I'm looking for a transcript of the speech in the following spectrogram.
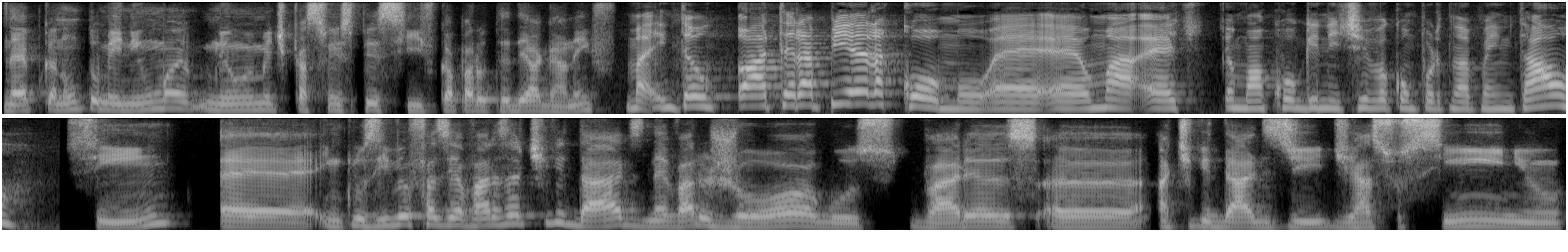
na época não tomei nenhuma, nenhuma medicação específica para o TDAH nem. Mas, então, a terapia era como? É, é, uma, é uma cognitiva comportamental? Sim, é, inclusive eu fazia várias atividades, né, vários jogos, várias uh, atividades de, de raciocínio,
